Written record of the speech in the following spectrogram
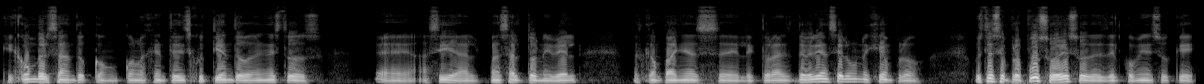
que conversando con, con, la gente, discutiendo en estos, así al más alto nivel, las campañas electorales deberían ser un ejemplo. Usted se propuso eso desde el comienzo, que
